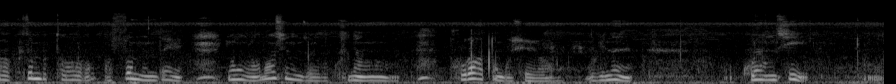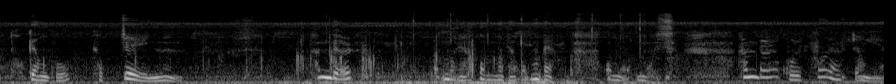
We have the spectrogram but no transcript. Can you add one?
제가 그전부터 왔었는데 영어 안 하시는 줄 알고 그냥 돌아갔던 곳이에요. 여기는 고양시 어, 덕양구 벽제에 있는 한별 엄마야 엄마야 엄마야 어머 어머 씨. 한별 골프 연습장이에요.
